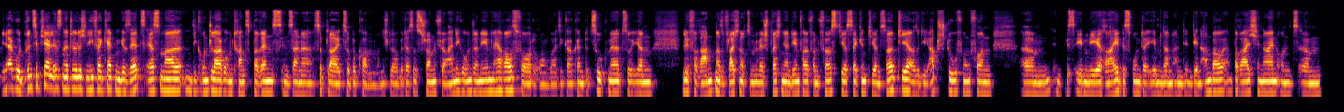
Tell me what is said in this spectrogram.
Ja gut, prinzipiell ist natürlich Lieferkettengesetz erstmal die Grundlage, um Transparenz in seiner Supply zu bekommen. Und ich glaube, das ist schon für einige Unternehmen eine Herausforderung, weil sie gar keinen Bezug mehr zu ihren Lieferanten, also vielleicht noch zum, wir sprechen ja in dem Fall von First Tier, Second Tier und Third Tier, also die Abstufung von ähm, bis eben Näherei, bis runter eben dann an den, den Anbaubereich hinein und ähm,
